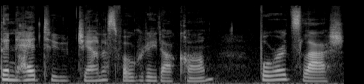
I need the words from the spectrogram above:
then head to janicefogarty.com forward slash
